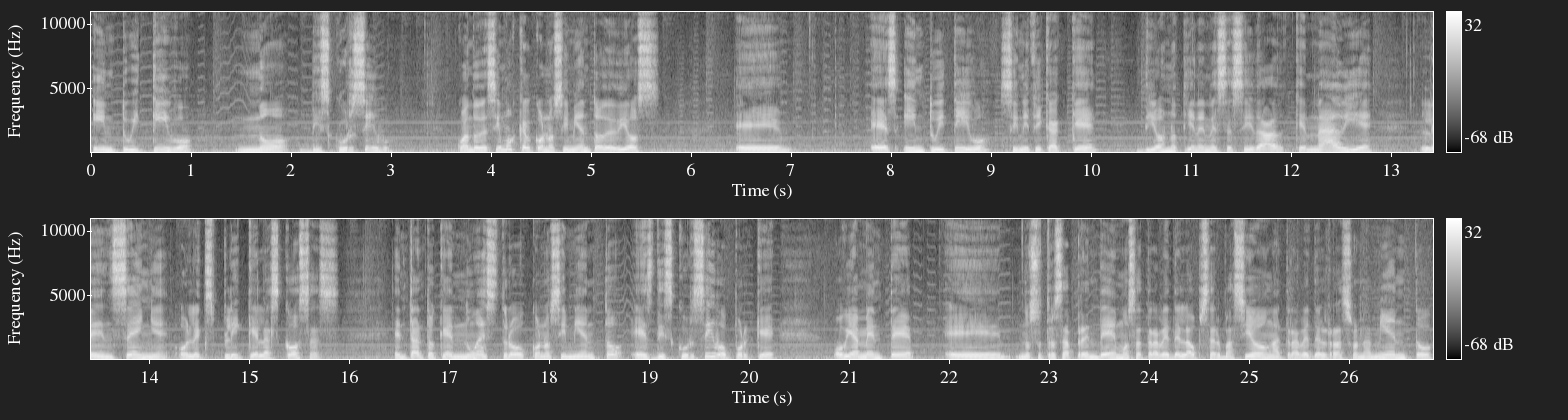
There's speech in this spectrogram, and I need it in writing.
intuitivo, no discursivo. Cuando decimos que el conocimiento de Dios eh, es intuitivo, significa que Dios no tiene necesidad que nadie le enseñe o le explique las cosas. En tanto que nuestro conocimiento es discursivo, porque obviamente eh, nosotros aprendemos a través de la observación, a través del razonamiento,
